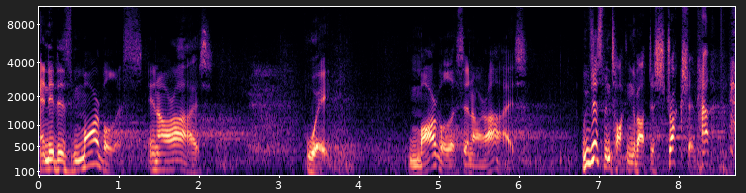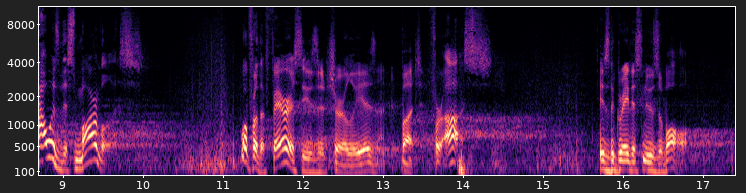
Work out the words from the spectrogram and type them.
and it is marvelous in our eyes. Wait, marvelous in our eyes? We've just been talking about destruction. How, how is this marvelous? Well, for the Pharisees, it surely isn't. But for us, is the greatest news of all.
